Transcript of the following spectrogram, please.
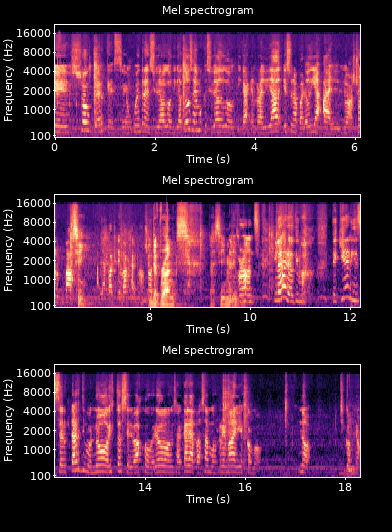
eh, Joker que se encuentra en Ciudad Gótica. Todos sabemos que Ciudad Gótica en realidad es una parodia al Nueva York bajo, Sí. a la parte baja de Nueva York. The Bronx. Así mismo. Bronx. Claro, tipo, te quieren insertar, tipo, no, esto es el bajo Bronx, acá la pasamos re mal y es como, no, chicos, no.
